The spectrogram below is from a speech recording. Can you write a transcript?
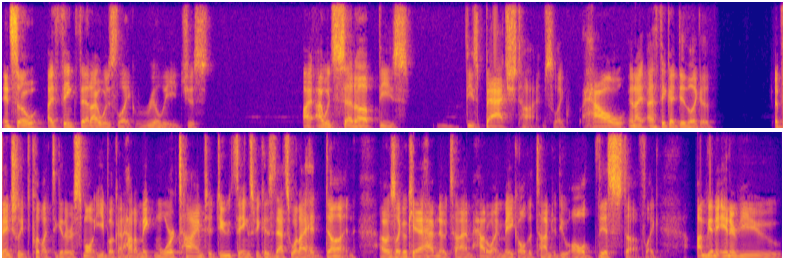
And so I think that I was like really just I, I would set up these these batch times, like how and I, I think I did like a eventually put like together a small ebook on how to make more time to do things because that's what I had done. I was like, okay, I have no time. How do I make all the time to do all this stuff? Like I'm going to interview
